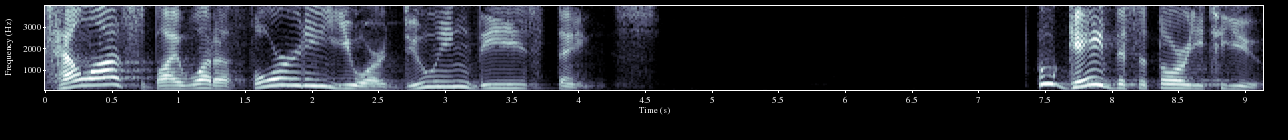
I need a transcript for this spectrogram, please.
Tell us by what authority you are doing these things. Who gave this authority to you?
